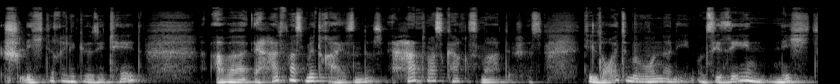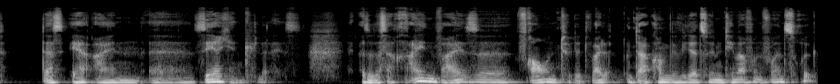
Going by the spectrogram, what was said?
schlichte Religiosität. Aber er hat was Mitreißendes, er hat was Charismatisches. Die Leute bewundern ihn und sie sehen nicht dass er ein äh, Serienkiller ist. Also dass er reihenweise Frauen tötet, weil, und da kommen wir wieder zu dem Thema von vorhin zurück,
